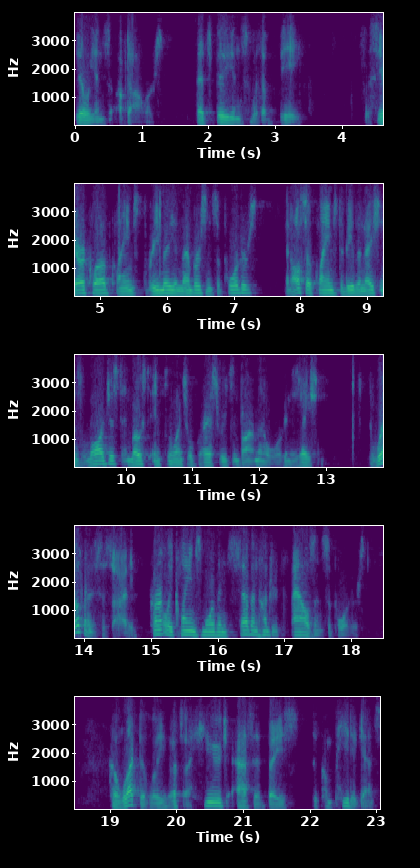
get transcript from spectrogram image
billions of dollars. That's billions with a B. The Sierra Club claims 3 million members and supporters and also claims to be the nation's largest and most influential grassroots environmental organization. The Wilderness Society currently claims more than 700,000 supporters. Collectively, that's a huge asset base to compete against.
